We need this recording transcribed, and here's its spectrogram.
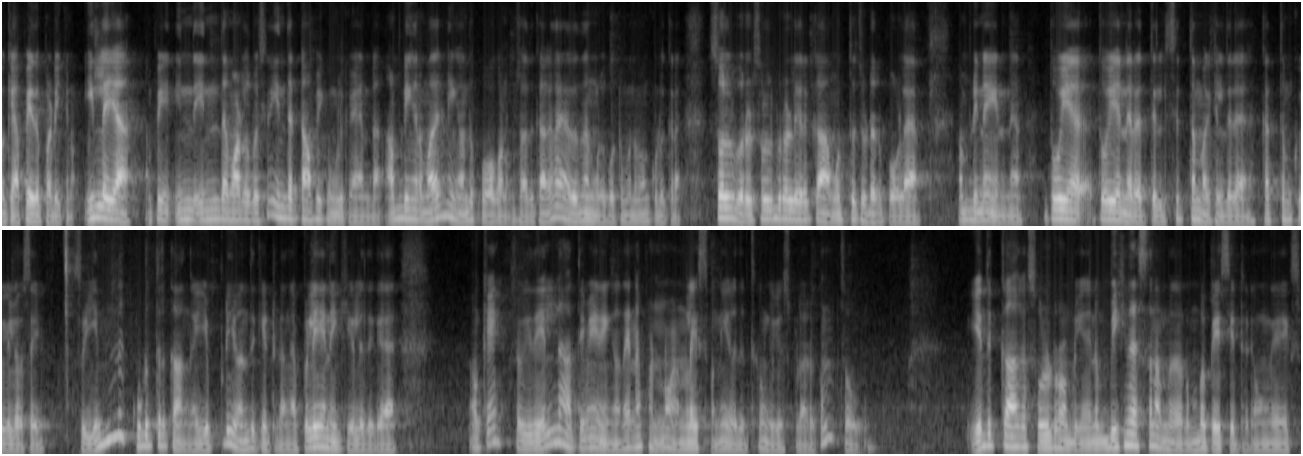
ஓகே அப்போ இதை படிக்கணும். இல்லையா? அப்போ இந்த இந்த மாடல் கொஷின் இந்த டாபிக் உங்களுக்கு வேண்டாம். அப்படிங்கிற மாதிரி நீங்கள் வந்து போகணும். ஸோ அதுக்காக தான் அதுதான் உங்களுக்கு ஒட்டுமொத்தமாக கொடுக்குறேன். சொல்பொருள் சொல்பொருள் இருக்கா? முத்துச்சுடர் போல. அப்படின்னா என்ன? தூய தூய நிறத்தில் சித்தம் மகிழ்ந்திட கத்தம் குயிலோசை. ஸோ என்ன கொடுத்துருக்காங்க? எப்படி வந்து கேட்டிருக்காங்க? பிழையை நீக்கி எழுதுக. ஓகே ஸோ இது எல்லாத்தையுமே நீங்கள் வந்து என்ன பண்ணணும்? அனலைஸ் பண்ணி எழுதுறதுக்கு உங்களுக்கு யூஸ்ஃபுல்லாக இருக்கும். ஸோ எதுக்காக சொல்கிறோம் அப்படிங்க ஏன்னா பிகினர்ஸ் தான் நம்ம ரொம்ப பேசிகிட்டு இருக்கோம். உங்கள் எக்ஸ்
